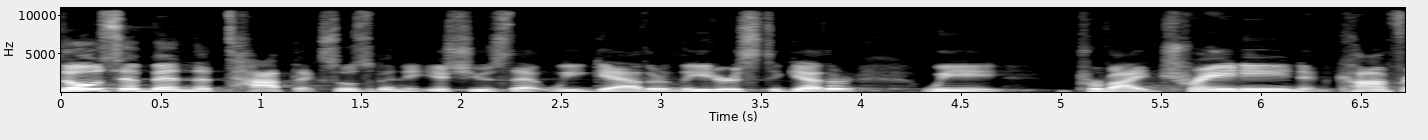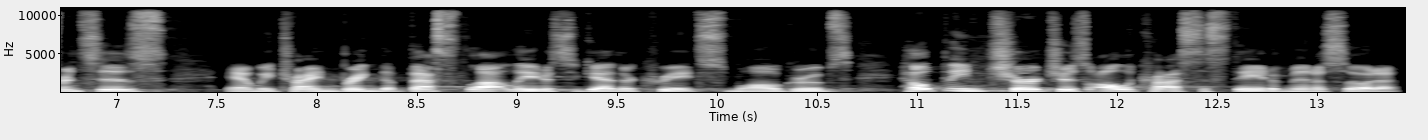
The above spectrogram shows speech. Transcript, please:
those have been the topics, those have been the issues that we gather leaders together. We provide training and conferences, and we try and bring the best thought leaders together, create small groups, helping churches all across the state of Minnesota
